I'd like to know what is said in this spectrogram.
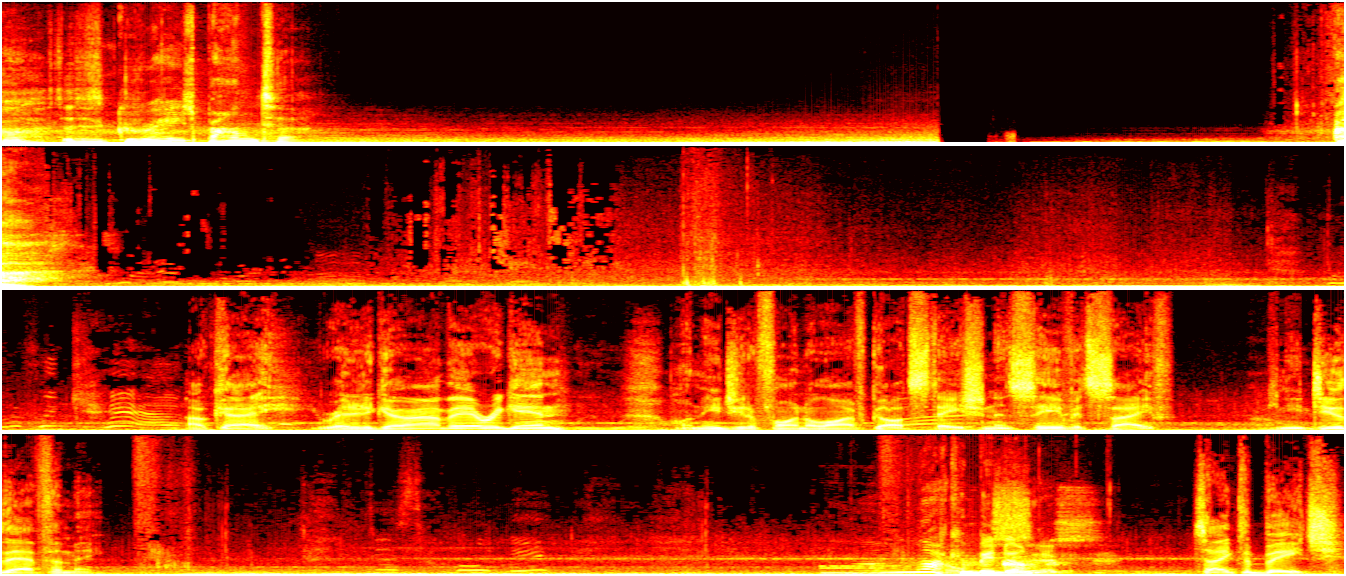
Oh, this is great banter. Ah. Okay, you ready to go out there again? I need you to find a lifeguard station and see if it's safe. Can you do that for me? That can be done. Take the beach.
